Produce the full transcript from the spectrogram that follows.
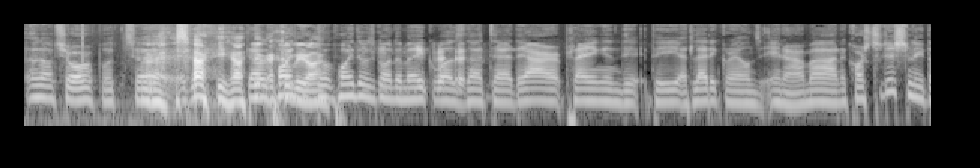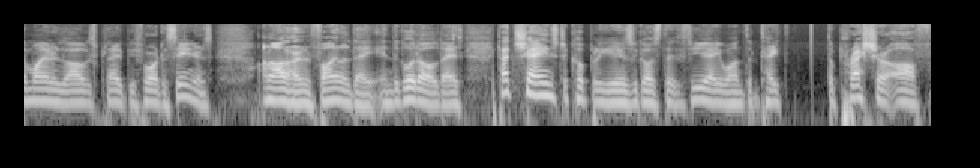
I'm not sure, but uh, Sorry, I, the, I could point, be the point I was going to make was that uh, they are playing in the, the athletic grounds in Armagh. And of course, traditionally, the minors always played before the seniors on All Ireland final day in the good old days. That changed a couple of years ago. So the GAA wanted to take the pressure off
